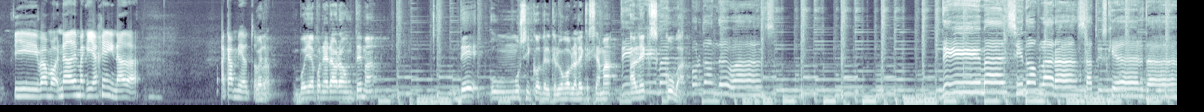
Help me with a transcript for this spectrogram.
Y vamos, nada de maquillaje ni nada. Ha cambiado todo. Bueno, voy a poner ahora un tema de un músico del que luego hablaré que se llama Alex Cuba. ¿Por dónde vas? Dime si doblarás a tu izquierda.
